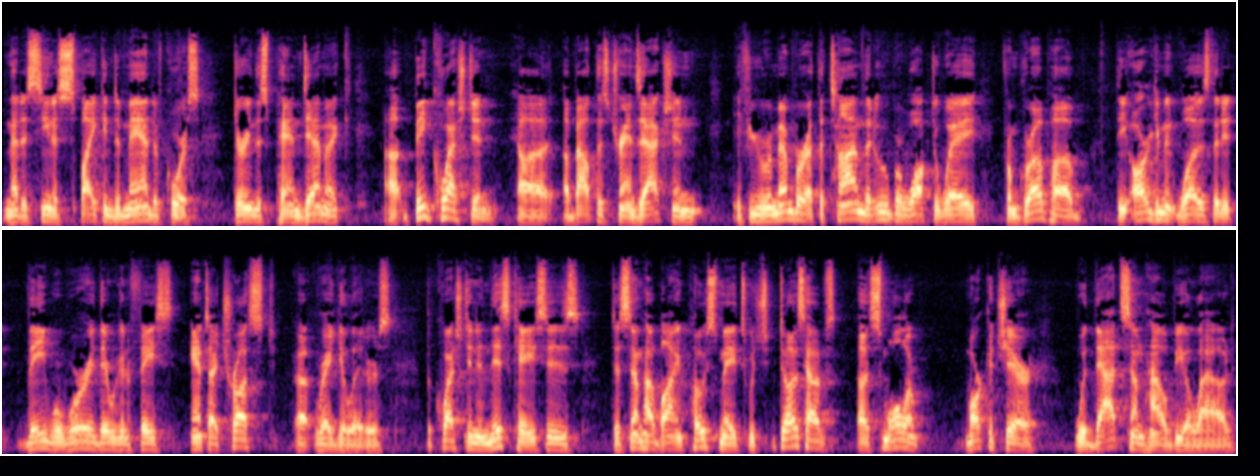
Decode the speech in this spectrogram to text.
and that has seen a spike in demand, of course, during this pandemic. Uh, big question uh, about this transaction. If you remember, at the time that Uber walked away from Grubhub, the argument was that it, they were worried they were going to face antitrust uh, regulators. The question in this case is does somehow buying Postmates, which does have a smaller market share, would that somehow be allowed?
